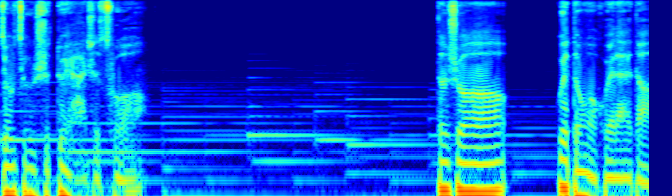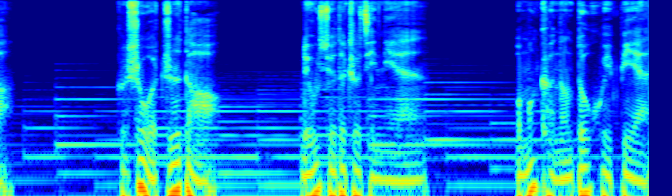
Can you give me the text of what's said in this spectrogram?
究竟是对还是错？他说会等我回来的，可是我知道，留学的这几年，我们可能都会变。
